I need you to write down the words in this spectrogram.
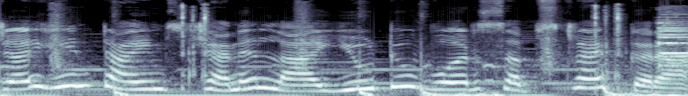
जय हिंद टाइम्स चॅनलला यूट्यूबवर सबस्क्राईब करा.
